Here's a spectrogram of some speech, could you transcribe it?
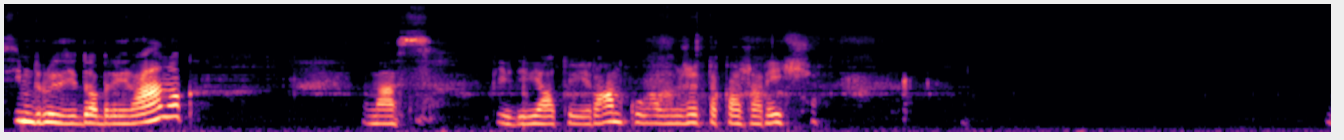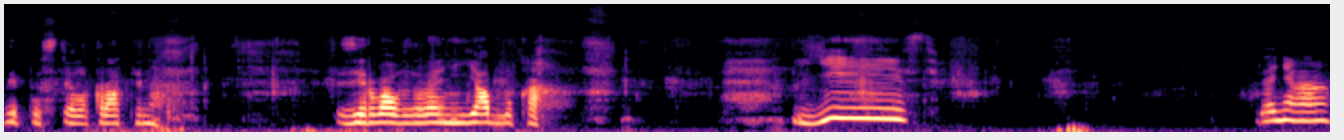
Всім, друзі, добрий ранок. У нас пів дев'ятої ранку, але вже така жарища. Випустила кракена. Зірвав зелені яблука. Їсть. Деня.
